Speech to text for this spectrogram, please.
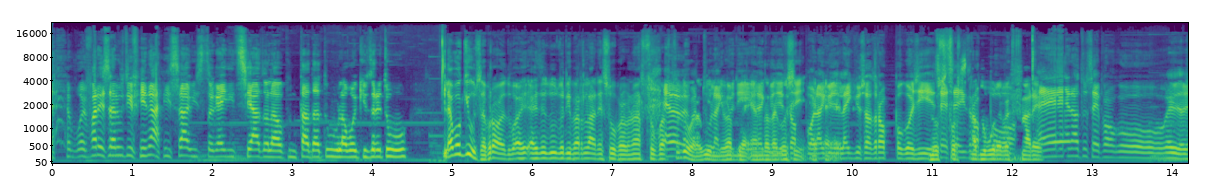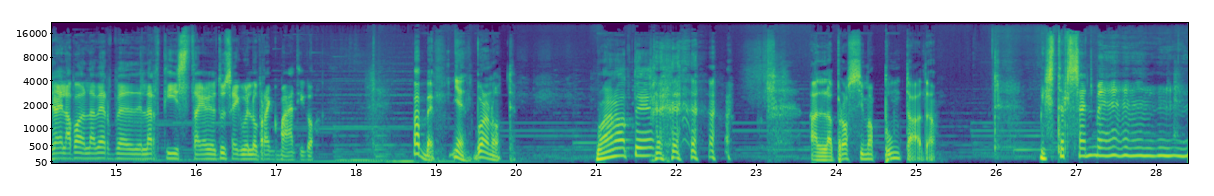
vuoi fare saluti finali, sai, visto che hai iniziato la puntata tu, la vuoi chiudere tu? L'avevo chiusa, però hai dovuto riparlare sopra per un altro quarto Eh, vabbè, d'ora, quindi chiudi, vabbè, è andata così. troppo, la Eh, chiudi- l'hai chiusa troppo così. l'ho sei, sei troppo... pure per fare- Eh, no, tu sei poco... capito? C'hai la, la verve dell'artista, capito? tu sei quello pragmatico. Vabbè, niente, buonanotte. Buonanotte. Alla prossima puntata. Mr. Sandman,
